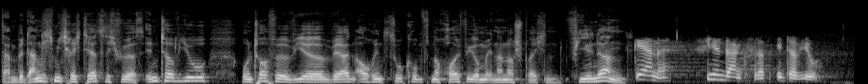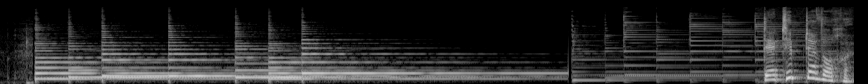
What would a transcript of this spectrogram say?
Dann bedanke ich mich recht herzlich für das Interview und hoffe, wir werden auch in Zukunft noch häufiger miteinander sprechen. Vielen Dank. Gerne. Vielen Dank für das Interview. Der Tipp der Woche.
